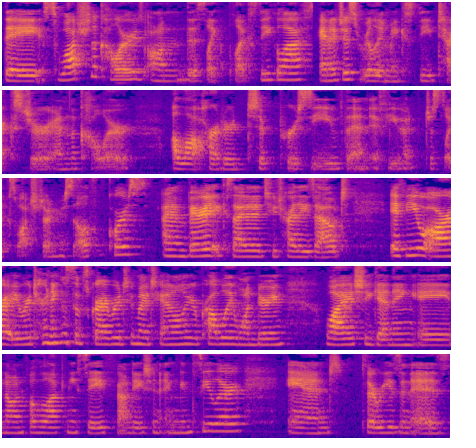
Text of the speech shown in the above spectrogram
they swatched the colors on this like plexiglass and it just really makes the texture and the color a lot harder to perceive than if you had just like swatched on yourself, of course. I am very excited to try these out. If you are a returning subscriber to my channel, you're probably wondering why is she getting a non-fungal acne safe foundation and concealer? And the reason is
